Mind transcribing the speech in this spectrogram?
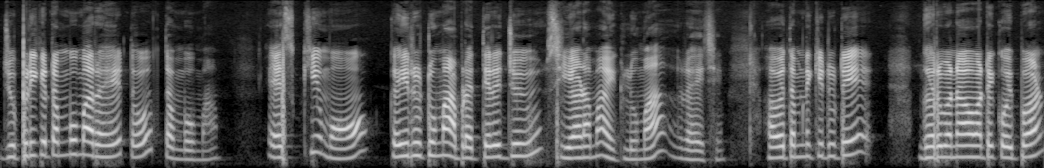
ઝૂંપડી કે તંબુમાં રહે તો તંબુમાં. એસ્કિમો કઈ ઋતુમાં? આપણે અત્યારે જ જોયું, શિયાળામાં, એકલુમાં રહે છે. હવે તમને કીધું તે ઘર બનાવવા માટે કોઈ પણ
